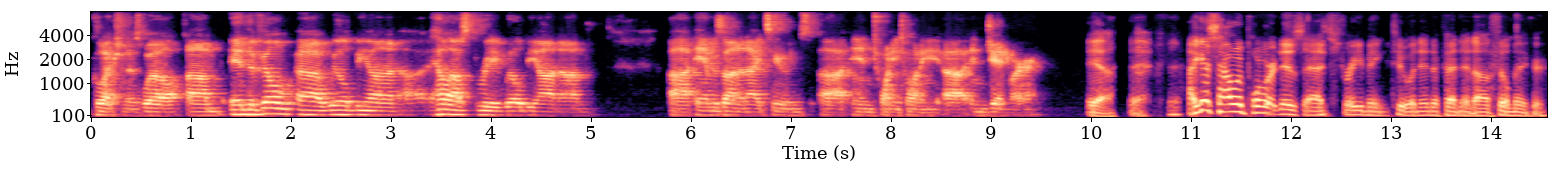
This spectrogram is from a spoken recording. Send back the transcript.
collection as well. Um, and the film uh, will be on uh, Hell House Three will be on um, uh, Amazon and iTunes uh, in 2020 uh, in January. Yeah, yeah. I guess how important is that streaming to an independent uh, filmmaker?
